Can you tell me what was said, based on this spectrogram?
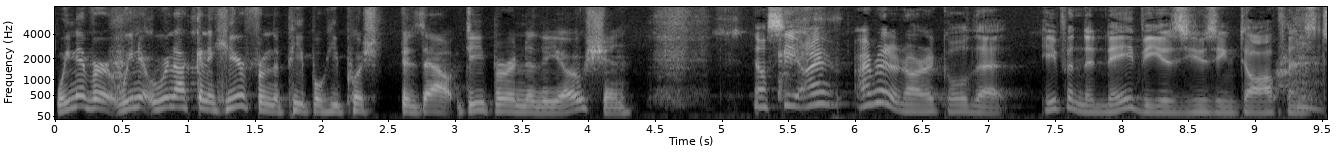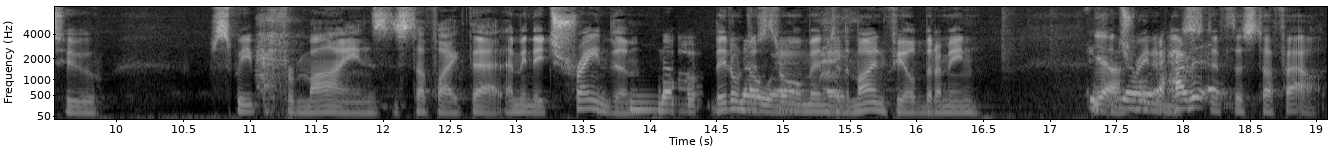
we never we ne- we're not going to hear from the people he pushes out deeper into the ocean. Now, see, I I read an article that even the Navy is using dolphins to sweep for mines and stuff like that. I mean, they train them. No, They don't no just throw them into the minefield, but I mean, Yeah. they train them how to did- sniff this stuff out.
